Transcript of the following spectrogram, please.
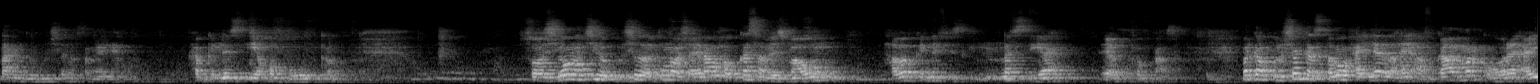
dhaqanka bulshada sameeya. Habka nafsiga qofka ugu fikro. Sociologyga bulshada ay ku nooshahayna waxa uu ka samaysmaa uun hababka nafis nafsiga ee qofkaas. Marka bulsho kastaba waxay leedahay afkaar marka hore ay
